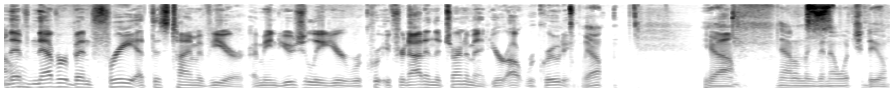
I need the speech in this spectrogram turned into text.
And they've never been free at this time of year. I mean, usually you're recruit if you're not in the tournament, you're out recruiting. Yep. Yeah. I don't even know what you do.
